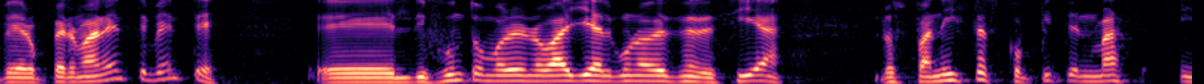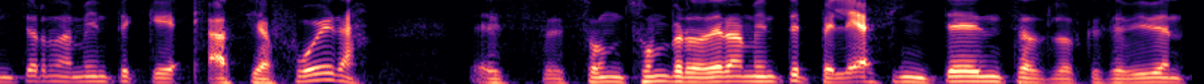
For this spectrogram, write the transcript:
pero permanentemente. Eh, el difunto Moreno Valle alguna vez me decía, los panistas compiten más internamente que hacia afuera son, son verdaderamente peleas intensas las que se viven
